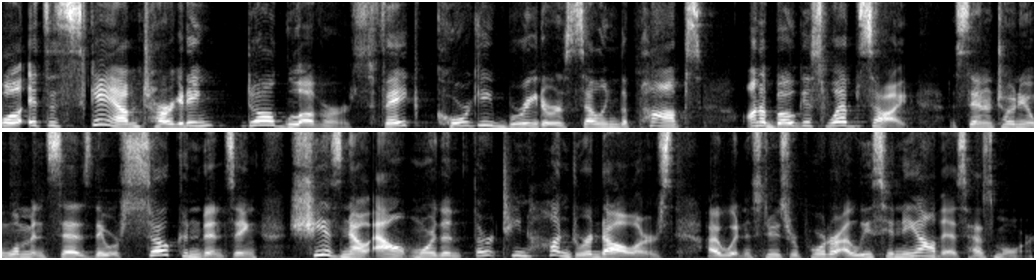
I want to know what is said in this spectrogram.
Well, it's a scam targeting dog lovers. Fake corgi breeders selling the pups on a bogus website. A San Antonio woman says they were so convincing she is now out more than $1,300. Eyewitness News reporter Alicia Neaves has more.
